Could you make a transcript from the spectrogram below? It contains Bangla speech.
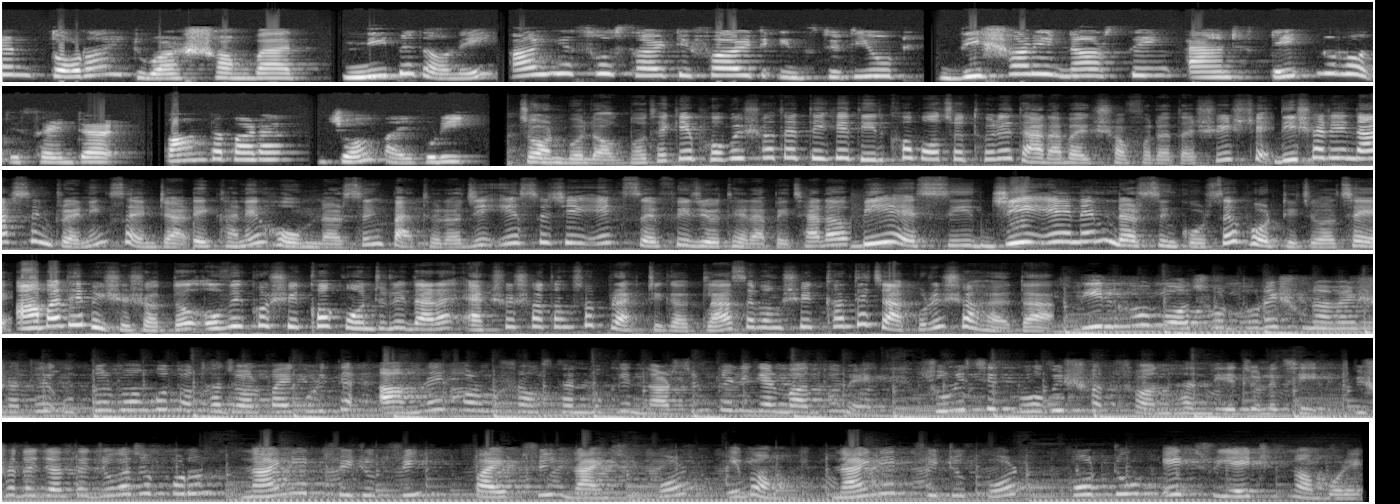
সিসিএন তরাই ডুয়ার সংবাদ নিবেদনে ISO certified institute Dishari nursing and technology centre. Pandapara Jalpaiguri. জন্মলগ্ন থেকে ভবিষ্যতের দিকে দীর্ঘ বছর ধরে ধারাবাহিক সফলতা শীর্ষে দিশারি নার্সিং ট্রেনিং সেন্টার। এখানে home nursing pathology ECG X physiotherapy ছাড়াও বিএসসি জিএনএম নার্সিং কোর্সে ভর্তি চলছে। আমাদের বিশেষত্ব অভিজ্ঞ শিক্ষক মন্ডলী দ্বারা একশো শতাংশ প্র্যাকটিক্যাল ক্লাস এবং শিক্ষান্তে চাকুরির সহায়তা। দীর্ঘ বছর ধরে সুনামের সাথে উত্তরবঙ্গ তথা জলপাইগুড়িতে আমরাই কর্মসংস্থানমুখী নার্সিং ট্রেনিং এর মাধ্যমে সুনিশ্চিত ভবিষ্যৎ সন্ধান দিয়ে চলেছি। বিশদে জানতে যোগাযোগ করুন nine eight three two three five three nine three four এবং nine eight three two four four two eight three eight নম্বরে।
